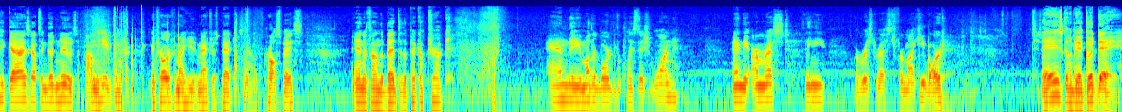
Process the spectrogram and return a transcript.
Hey guys, got some good news. I found the heated con controller for my heated mattress pad just now in crawl space. And I found the bed to the pickup truck. And the motherboard for the PlayStation 1. And the armrest thingy, or wrist rest for my keyboard. Today's gonna be a good day.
